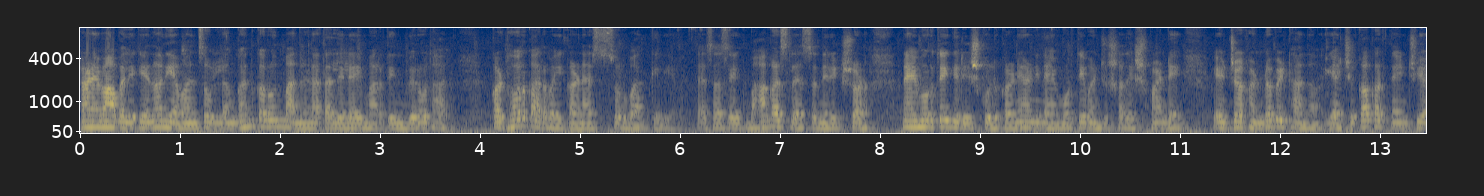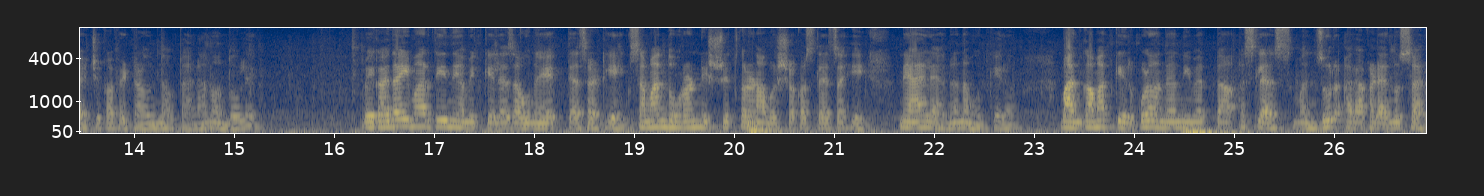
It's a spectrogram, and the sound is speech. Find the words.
ठाणे महापालिकेनं नियमांचं उल्लंघन करून बांधण्यात आलेल्या इमारतींविरोधात कठोर कारवाई करण्यास सुरुवात केली आहे. त्याचाच एक भाग असल्याचं निरीक्षण न्यायमूर्ती गिरीश कुलकर्णी आणि न्यायमूर्ती मंजुषा देशपांडे यांच्या खंडपीठानं याचिकाकर्त्यांची याचिका फेटाळून लावताना नोंदवलं आहे बेकायदा इमारती नियमित केल्या जाऊ नयेत त्यासाठी एक समान धोरण निश्चित करणं आवश्यक असल्याचंही न्यायालयानं नमूद केलं. बांधकामात किरकोळ अनियमितता असल्यास मंजूर आराखड्यानुसार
